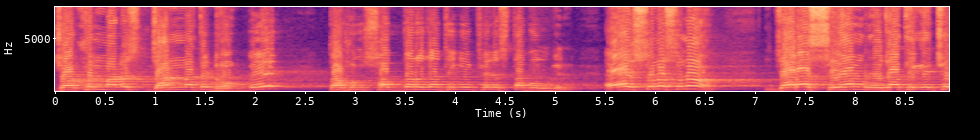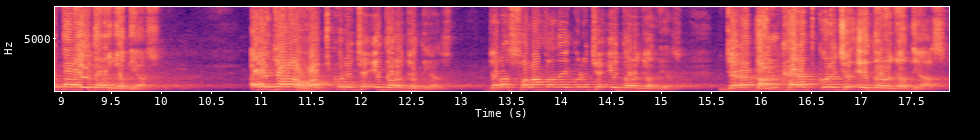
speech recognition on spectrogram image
যখন মানুষ জান্নাতে ঢুকবে, তখন সব দরজা থেকে ফেরেস্তা বলবেন এ শোনো শোনো, যারা শ্যাম রোজা থেকেছো তারা এই দরজা দিয়ে আসো। এই যারা হজ করেছে, এই দরজা দিয়ে আসো। যারা সলাত আদায় করেছে, এই দরজা দিয়ে আসো। যারা দান খারাত করেছে, এ দরজা দিয়ে আসো।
